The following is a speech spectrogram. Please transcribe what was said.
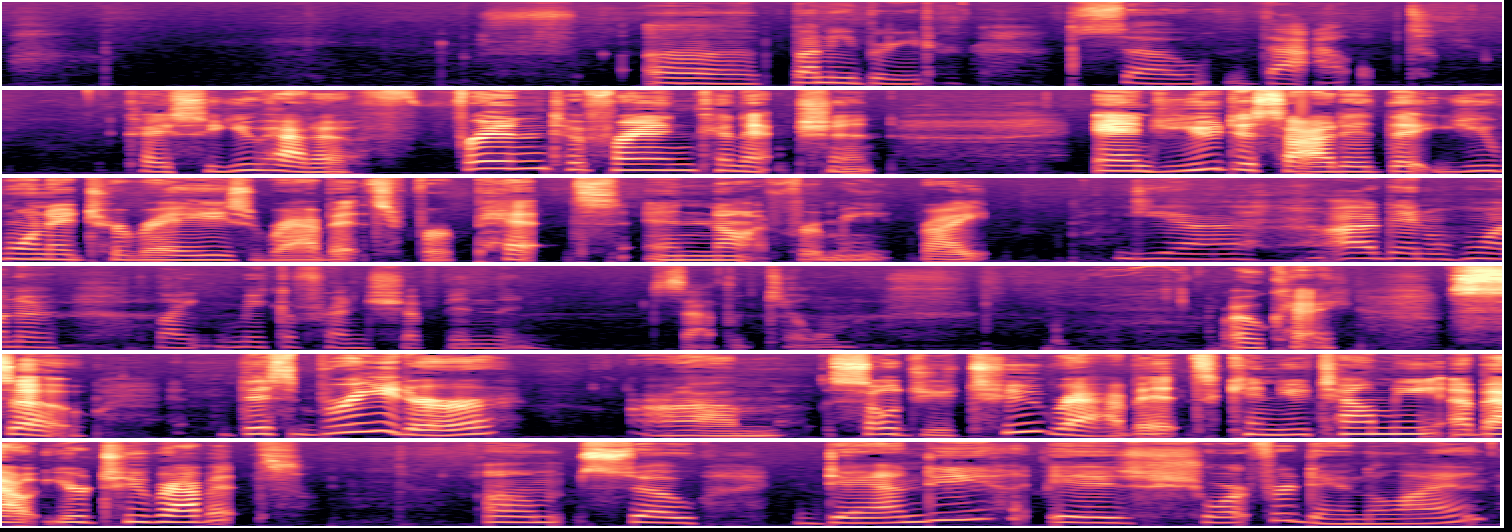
a bunny breeder, so that helped. Okay, so you had a friend to friend connection and you decided that you wanted to raise rabbits for pets and not for meat, right? Yeah, I didn't want to like make a friendship and then sadly kill them. Okay, so this breeder um, sold you two rabbits. Can you tell me about your two rabbits? Um, so Dandy is short for dandelion,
